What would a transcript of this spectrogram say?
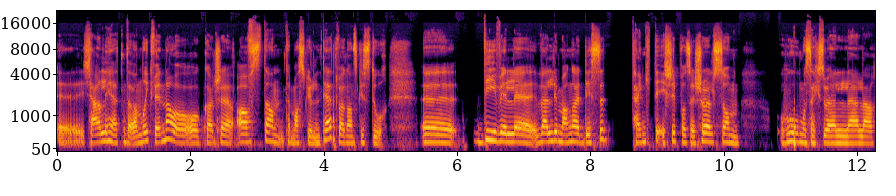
kjærligheten til andre kvinner og, og kanskje avstanden til maskulinitet var ganske stor. Eh, de ville, veldig mange av disse tenkte ikke på seg sjøl som homoseksuelle eller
